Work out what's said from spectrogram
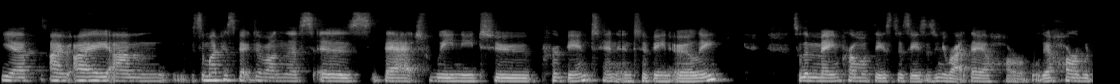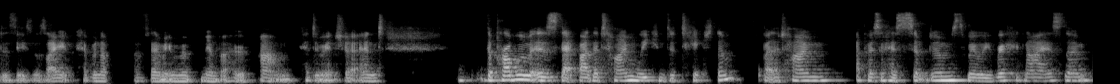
Yeah, I, I um so my perspective on this is that we need to prevent and intervene early. So the main problem with these diseases, and you're right, they are horrible. They're horrible diseases. I have another family member who um, had dementia, and the problem is that by the time we can detect them, by the time a person has symptoms where we recognize them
